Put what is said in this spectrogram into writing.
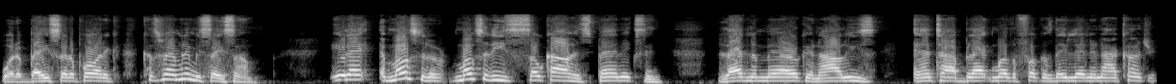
with a base of the party. Cause family, let me say something. It ain't, most of the, most of these so-called Hispanics and Latin America and all these anti-black motherfuckers they letting in our country.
